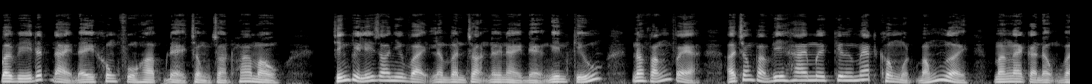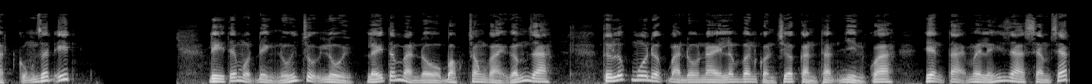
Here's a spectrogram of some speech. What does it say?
bởi vì đất đai đây không phù hợp để trồng trọt hoa màu chính vì lý do như vậy lâm vân chọn nơi này để nghiên cứu. Nó vắng vẻ ở trong phạm vi hai mươi km không một bóng người mà ngay cả động vật cũng rất ít. Đi tới một đỉnh núi trụi lùi lấy tấm bản đồ bọc trong vải gấm ra. Từ lúc mua được bản đồ này lâm vân còn chưa cẩn thận nhìn qua hiện tại mới lấy ra xem xét.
